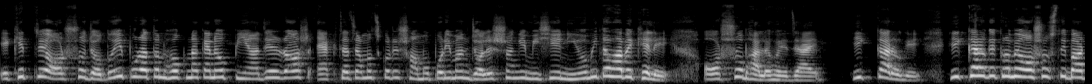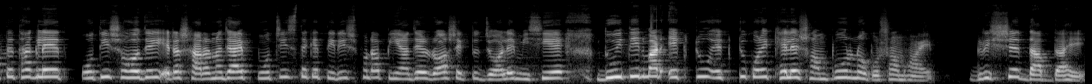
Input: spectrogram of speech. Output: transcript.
এক্ষেত্রে অর্শ যতই পুরাতন হোক না কেন, পেঁয়াজের রস এক চা চামচ করে সমপরিমাণ জলের সঙ্গে মিশিয়ে নিয়মিতভাবে খেলে অর্শ ভালো হয়ে যায়। হিক্কা রোগে। হিক্কা রোগে ক্রমে অস্বস্তি বাড়তে থাকলে অতি সহজেই এটা সারানো যায়। পঁচিশ থেকে তিরিশ ফোঁটা পেঁয়াজের রস একটু জলে মিশিয়ে দুই তিনবার একটু একটু করে খেলে সম্পূর্ণ উপশম হয়। গ্রীষ্মের দাবদাহে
